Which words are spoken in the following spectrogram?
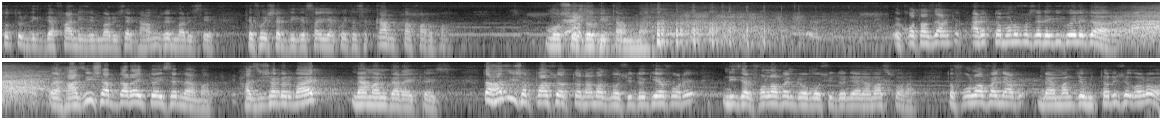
চতুর্দিক দিয়ে ফালি জমা রয়েছে ঘাম জমা রয়েছে তে পয়সার দিকে চাইয়া কইতেছে কান্তা পারবা মসজিদও দিতাম না। ওই কথা যে আরেকটা মনে পড়ছে এটা কি কইলে যা ওই হাজি সাহেব বেড়াইতে আইছে মেহমান। হাজি সাহেবের ভাই মেহমান বেড়াইতে আইছে। তো হাজি সাহেব পাঁচ ওয়াক্ত নামাজ মসজিদে গিয়ে পড়ে নিজের ফলাফাইনও মসজিদে নিয়ে নামাজ পড়ায়। তো ফলাফাইন মেহমান যে হইতে রয়েছে ঘরও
